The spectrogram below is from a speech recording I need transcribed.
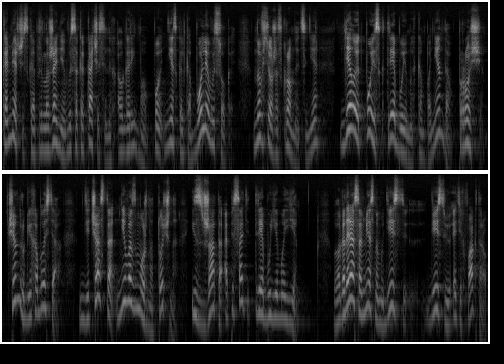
коммерческое предложение высококачественных алгоритмов по несколько более высокой, но все же скромной цене, делают поиск требуемых компонентов проще, чем в других областях, где часто невозможно точно и сжато описать требуемое. Благодаря совместному действию, этих факторов,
